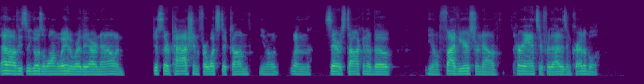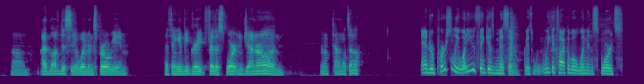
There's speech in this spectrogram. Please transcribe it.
that obviously goes a long way to where they are now and just their passion for what's to come you know when Sarah's talking about you know 5 years from now her answer for that is incredible. Um, I'd love to see a women's pro game. I think it'd be great for the sport in general and you know time will tell. Andrew personally what do you think is missing? Because we could talk about women's sports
